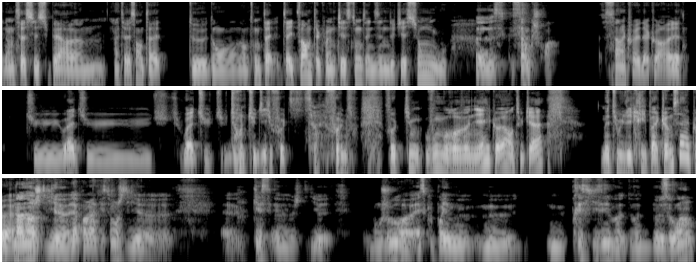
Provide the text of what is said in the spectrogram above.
donc ça c'est super euh, intéressant. dans, dans, ton typeform, tu as combien de questions? Tu as une dizaine de questions ou... Euh, cinq, je crois. Cinq, ouais, d'accord. tu, ouais, tu, ouais, tu, tu, donc tu dis, il faut, faut, faut que tu, vous me reveniez, quoi, en tout cas. Mais tu l'écris pas comme ça, quoi. Non, non, je dis, euh, la première question, je dis, qu'est-ce, je dis, bonjour, est-ce que vous pourriez me, préciser votre, besoin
